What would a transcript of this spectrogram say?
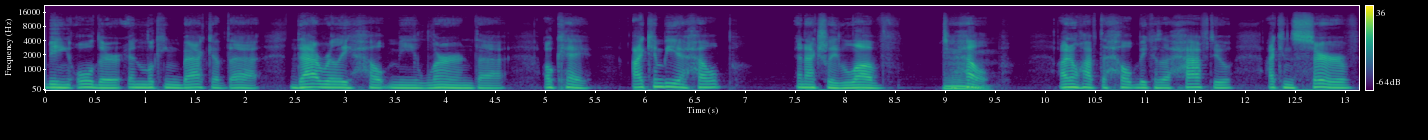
being older and looking back at that, that really helped me learn that, okay, I can be a help and actually love to help. I don't have to help because I have to. I can serve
